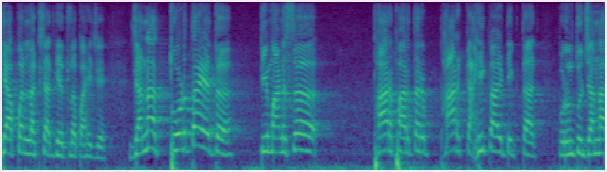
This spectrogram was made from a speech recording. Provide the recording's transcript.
हे आपण लक्षात घेतलं पाहिजे. ज्यांना तोडता येतं ती माणसं फार फार तर फार काही काळ टिकतात. परंतु ज्यांना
